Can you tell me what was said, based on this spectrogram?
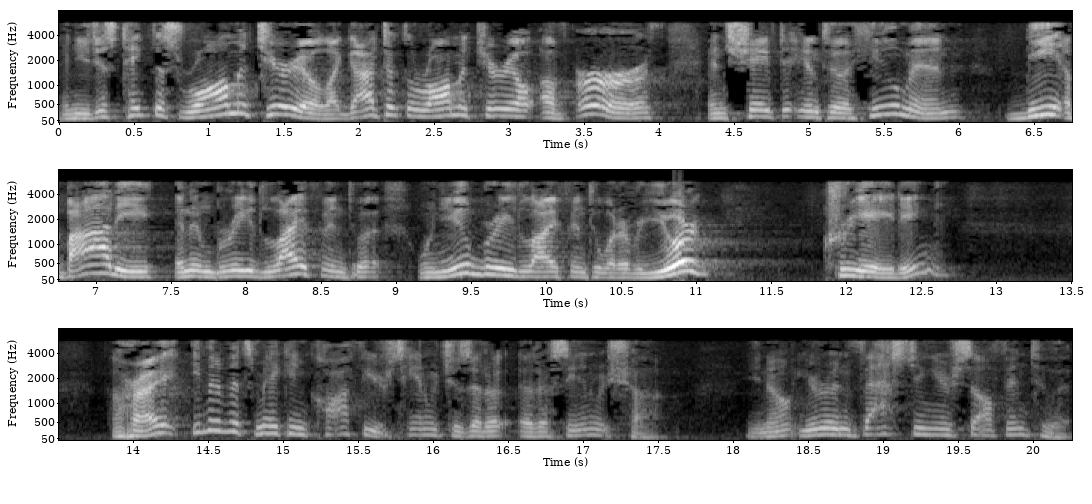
and you just take this raw material, like God took the raw material of earth and shaped it into a human be a body and then breathe life into it. When you breathe life into whatever you're creating, All right? Even if it's making coffee or sandwiches at a, at a sandwich shop, you know, you're investing yourself into it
